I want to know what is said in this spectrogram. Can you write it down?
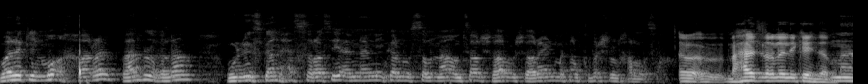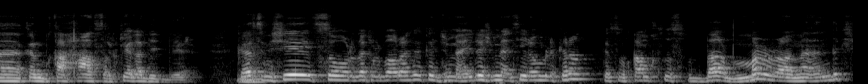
ولكن مؤخرا في هذا الغلا وليت كنحس راسي أنني كنوصل معاهم حتى شهر وشهرين ما كنقدرش نخلصها. أه، مع هذا الغلا اللي كاين دابا؟ ما كنبقى حاصل. كي غادي دير؟ كتمشي تصور داك البركة كتجمع إلا جمعتي لهم الكرا كتبقى مخصوص في الدار مرة ما عندكش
